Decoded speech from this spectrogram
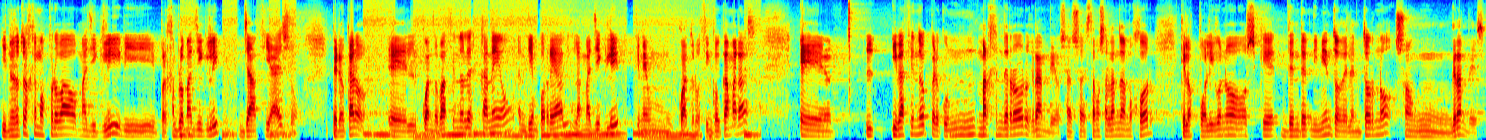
y nosotros que hemos probado Magic Leap y, por ejemplo, Magic Leap ya hacía eso. Pero claro, el, cuando va haciendo el escaneo en tiempo real, la Magic Leap tiene un, cuatro o cinco cámaras, eh, iba haciendo, pero con un margen de error grande. O sea, estamos hablando a lo mejor que los polígonos que, de entendimiento del entorno son grandes.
